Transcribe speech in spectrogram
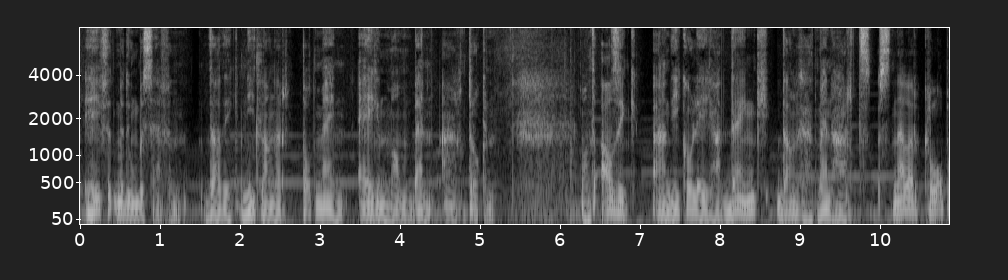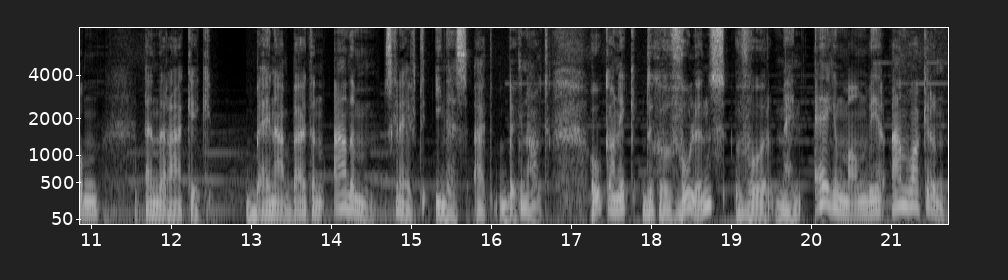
heeft het me doen beseffen dat ik niet langer tot mijn eigen man ben aangetrokken. Want als ik aan die collega denk, dan gaat mijn hart sneller kloppen en raak ik bijna buiten adem, schrijft Ines uit Buggenhout. Hoe kan ik de gevoelens voor mijn eigen man weer aanwakkeren?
